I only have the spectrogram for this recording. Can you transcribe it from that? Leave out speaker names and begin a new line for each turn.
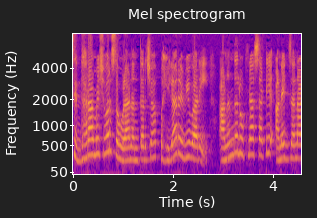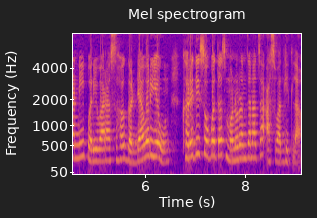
सिद्धरामेश्वर सोहळ्यानंतरच्या पहिल्या रविवारी आनंद लुटण्यासाठी अनेक जणांनी परिवारासह गड्ड्यावर येऊन खरेदीसोबतच मनोरंजनाचा आस्वाद घेतला.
